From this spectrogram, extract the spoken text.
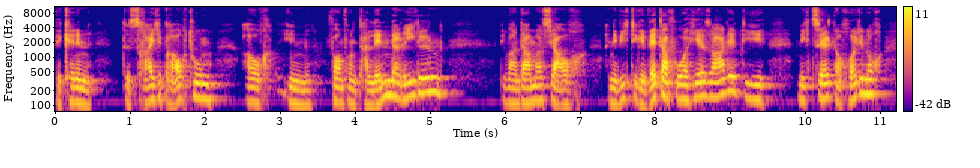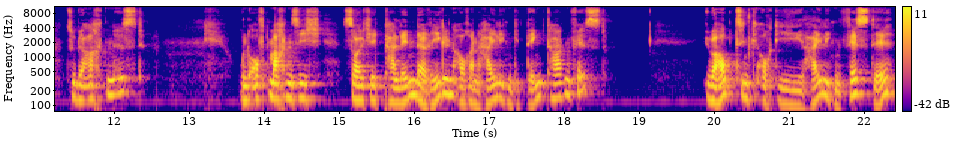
Wir kennen das reiche Brauchtum auch in Form von Kalenderregeln. Die waren damals ja auch eine wichtige Wettervorhersage, die nicht selten auch heute noch zu beachten ist. Und oft machen sich solche Kalenderregeln auch an heiligen Gedenktagen fest. Überhaupt sind auch die heiligen Feste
